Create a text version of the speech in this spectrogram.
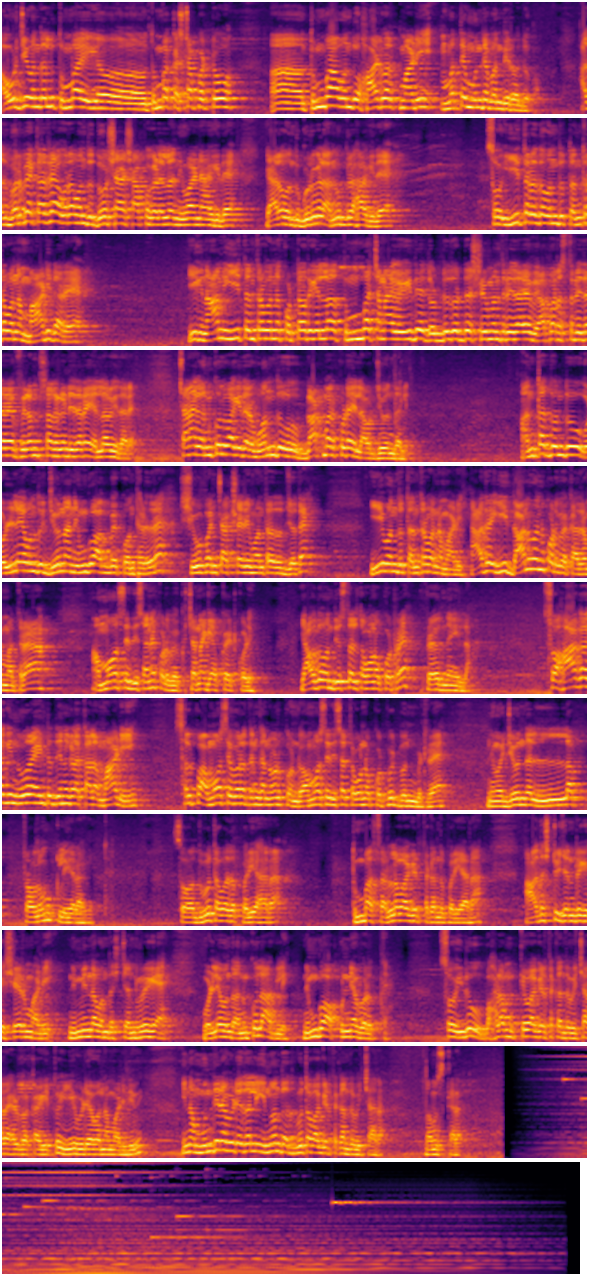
ಅವ್ರ ಜೀವನದಲ್ಲೂ ತುಂಬ ತುಂಬ ಕಷ್ಟಪಟ್ಟು ತುಂಬ ಒಂದು ಹಾರ್ಡ್ ವರ್ಕ್ ಮಾಡಿ ಮತ್ತೆ ಮುಂದೆ ಬಂದಿರೋದು. ಅದು ಬರಬೇಕಾದ್ರೆ ಅವರ ಒಂದು ದೋಷ, ಶಾಪಗಳೆಲ್ಲ ನಿವಾರಣೆ ಆಗಿದೆ. ಯಾರೋ ಒಂದು ಗುರುಗಳ ಅನುಗ್ರಹ ಆಗಿದೆ. ಸೊ ಈ ಥರದ ಒಂದು ತಂತ್ರವನ್ನು ಮಾಡಿದ್ದಾರೆ. ಈಗ ನಾನು ಈ ತಂತ್ರವನ್ನು ಕೊಟ್ಟವರಿಗೆಲ್ಲ ತುಂಬ ಚೆನ್ನಾಗಿದೆ ದೊಡ್ಡ ದೊಡ್ಡ ಶ್ರೀಮಂತರಿದ್ದಾರೆ, ವ್ಯಾಪಾರಸ್ಥರಿದ್ದಾರೆ ಫಿಲಮ್ ಸ್ಟಾರ್ಗಳಿದ್ದಾರೆ ಎಲ್ಲರೂ ಇದ್ದಾರೆ. ಚೆನ್ನಾಗಿ ಅನುಕೂಲವಾಗಿದ್ದಾರೆ. ಒಂದು ಬ್ಲಾಕ್ ಮಾರ್ಕ್ ಕೂಡ ಇಲ್ಲ ಅವ್ರ ಜೀವನದಲ್ಲಿ. ಅಂಥದ್ದೊಂದು ಒಳ್ಳೆಯ ಒಂದು ಜೀವನ ನಿಮಗೂ ಆಗಬೇಕು ಅಂತ ಹೇಳಿದ್ರೆ ಶಿವಪಂಚಾಕ್ಷರಿ ಮಂತ್ರದ ಜೊತೆ ಈ ಒಂದು ತಂತ್ರವನ್ನು ಮಾಡಿ. ಆದರೆ ಈ ದಾನವನ್ನು ಕೊಡಬೇಕಾದ್ರೆ ಮಾತ್ರ ಅಮಾವಾಸ್ಯೆ ದಿವಸನೇ ಕೊಡಬೇಕು. ಚೆನ್ನಾಗಿ ಗ್ಯಾಪ್ ಇಟ್ಕೊಳ್ಳಿ. ಯಾವುದೋ ಒಂದು ದಿವಸದಲ್ಲಿ ತೊಗೊಂಡೋಗಿ ಕೊಟ್ಟರೆ ಪ್ರಯೋಜನ ಇಲ್ಲ. ಸೊ ಹಾಗಾಗಿ ನೂರ ಎಂಟು ದಿನಗಳ ಕಾಲ ಮಾಡಿ ಸ್ವಲ್ಪ ಅಮಾವಾಸ್ಯೆ ಬರೋ ತನಕ ನೋಡಿಕೊಂಡು ಅಮಾವಾಸ್ಯೆ ದಿವಸ ತೊಗೊಂಡೋಗಿ ಕೊಟ್ಬಿಟ್ಟು ಬಂದುಬಿಟ್ರೆ ನಿಮ್ಮ ಜೀವನದಲ್ಲೆಲ್ಲ ಪ್ರಾಬ್ಲಮು ಕ್ಲಿಯರ್ ಆಗುತ್ತೆ. ಸೊ ಅದ್ಭುತವಾದ ಪರಿಹಾರ, ತುಂಬ ಸರಳವಾಗಿರ್ತಕ್ಕಂಥ ಪರಿಹಾರ. ಆದಷ್ಟು ಜನರಿಗೆ ಶೇರ್ ಮಾಡಿ, ನಿಮ್ಮಿಂದ ಒಂದಷ್ಟು ಜನರಿಗೆ ಒಳ್ಳೆಯ ಒಂದು ಅನುಕೂಲ ಆಗಲಿ, ನಿಮಗೂ ಆ ಪುಣ್ಯ ಬರುತ್ತೆ. ಸೊ ಇದು ಬಹಳ ಮುಖ್ಯವಾಗಿರ್ತಕ್ಕಂಥ ವಿಚಾರ ಹೇಳಬೇಕಾಗಿತ್ತು, ಈ ವಿಡಿಯೋವನ್ನು ಮಾಡಿದ್ದೀವಿ ಇನ್ನು ಮುಂದಿನ ವಿಡಿಯೋದಲ್ಲಿ ಇನ್ನೊಂದು ಅದ್ಭುತವಾಗಿರ್ತಕ್ಕಂಥ ವಿಚಾರ. ನಮಸ್ಕಾರ.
